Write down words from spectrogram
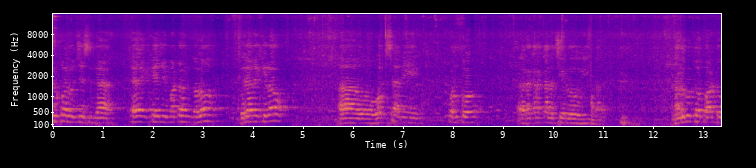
రూపాయలు వచ్చేసిందా? ఏ కేజీ మటన్లో బిర్యానీ కిలో ఆ, ఒకసారి కొనుక్కో. రకరకాల చీరలు ఉండాలి. నలుగురితో పాటు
